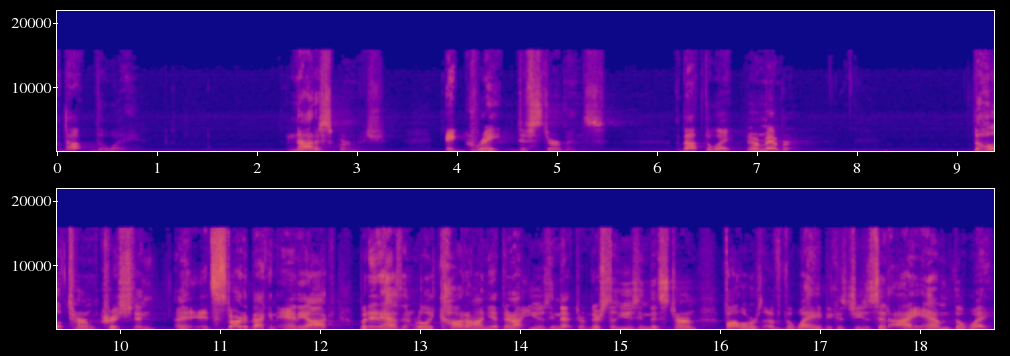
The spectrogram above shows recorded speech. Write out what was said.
about the way. Not a skirmish, a great disturbance about the way. Now remember, the whole term Christian, it started back in Antioch, but it hasn't really caught on yet. They're not using that term. They're still using this term, followers of the way, because Jesus said, I am the way,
